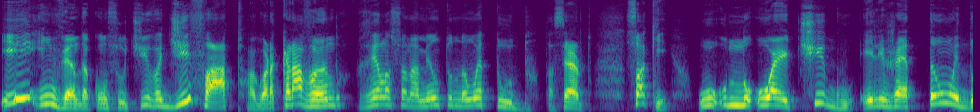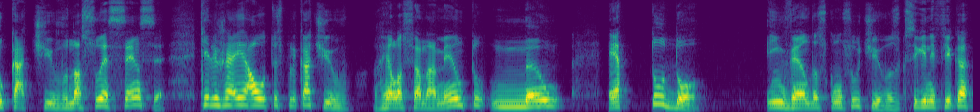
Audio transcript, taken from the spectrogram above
E em venda consultiva, de fato, agora cravando, relacionamento não é tudo, tá certo? Só que o, o, o, artigo ele já é tão educativo na sua essência que ele já é autoexplicativo. Relacionamento não é tudo em vendas consultivas, o que significa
